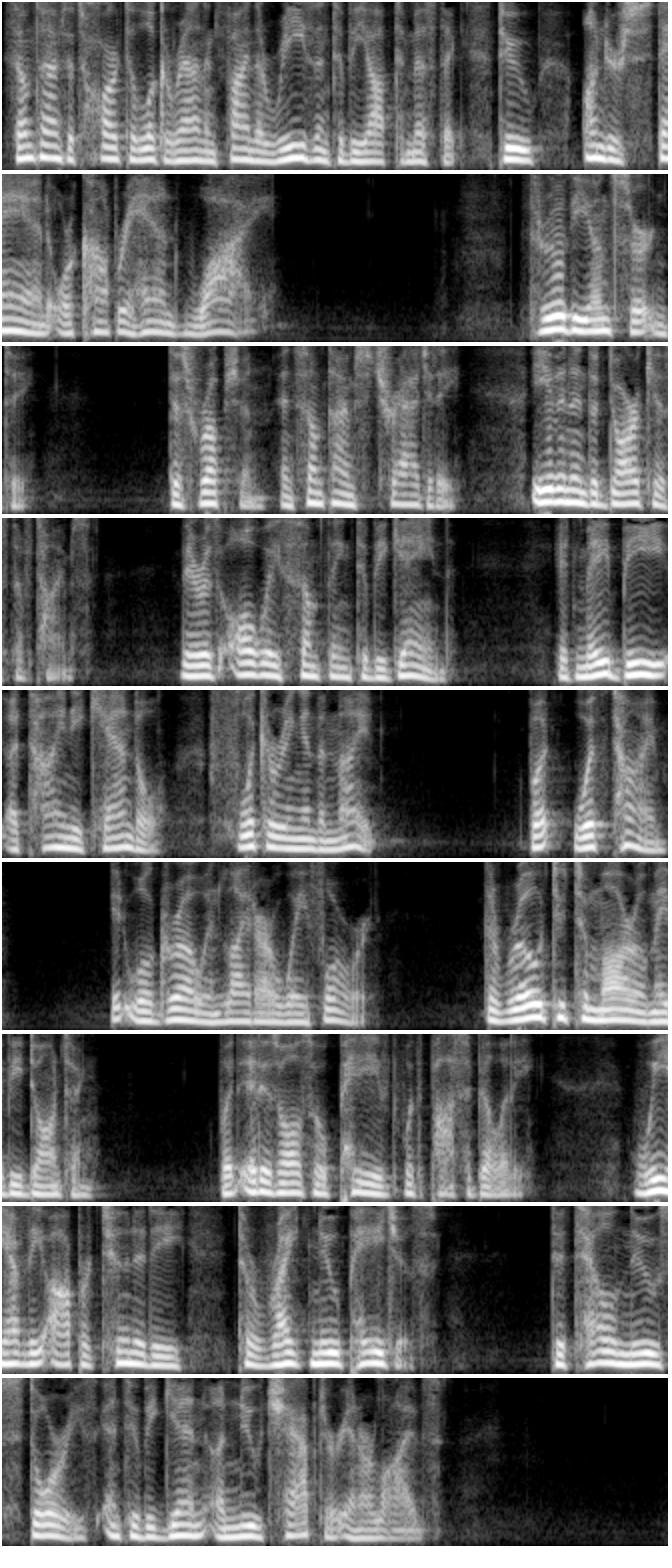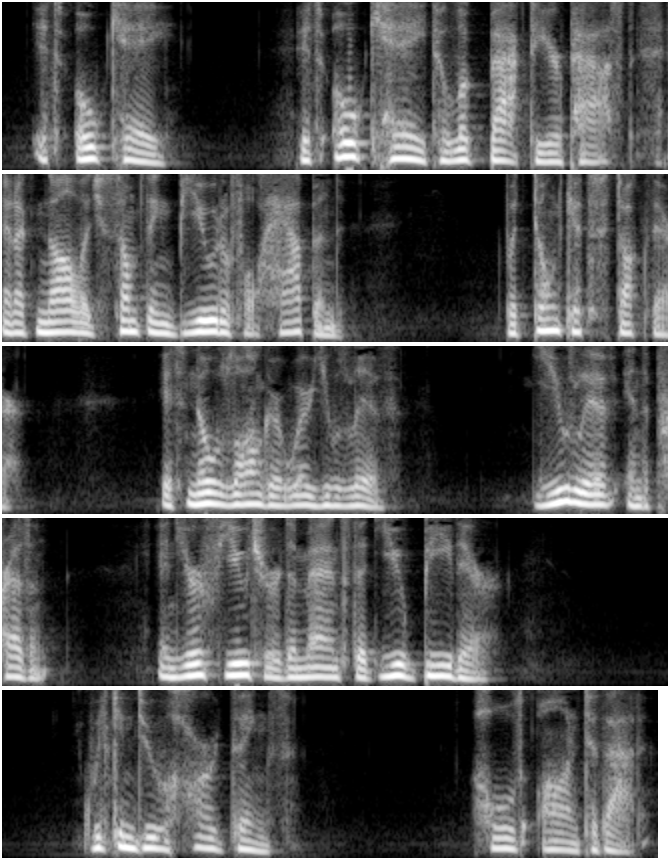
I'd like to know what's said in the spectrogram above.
Sometimes it's hard to look around and find the reason to be optimistic, to understand or comprehend why. Through the uncertainty, disruption, and sometimes tragedy, even in the darkest of times, there is always something to be gained. It may be a tiny candle flickering in the night, but with time, it will grow and light our way forward. The road to tomorrow may be daunting, but it is also paved with possibility. We have the opportunity to write new pages, to tell new stories, and to begin a new chapter in our lives. It's okay. It's okay to look back to your past and acknowledge something beautiful happened but don't get stuck there. It's no longer where you live. You live in the present, and your future demands that you be there. We can do hard things. Hold on to that.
